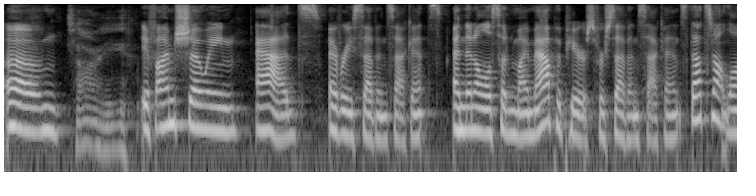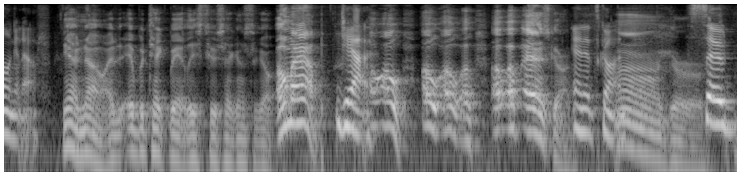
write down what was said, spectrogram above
Um, Sorry. if I'm showing ads every seven seconds and then all of a sudden my map appears for seven seconds, that's not long enough. Yeah, no, it, it would take me at least two seconds to go. Oh, map. Yeah. Oh, oh, oh, oh, oh, oh, oh and it's gone. And it's gone. oh, So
